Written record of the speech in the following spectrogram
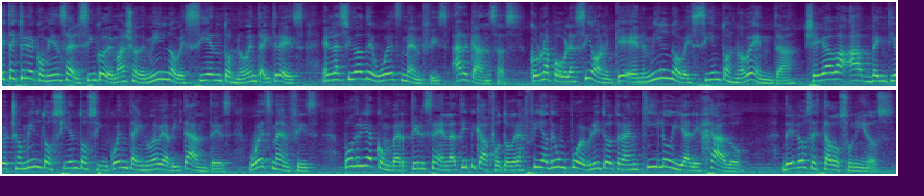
Esta historia comienza el 5 de mayo de 1993 en la ciudad de West Memphis, Arkansas, con una población que en 1990 llegaba a 28.259 habitantes. West Memphis podría convertirse en la típica fotografía de un pueblito tranquilo y alejado de los Estados Unidos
